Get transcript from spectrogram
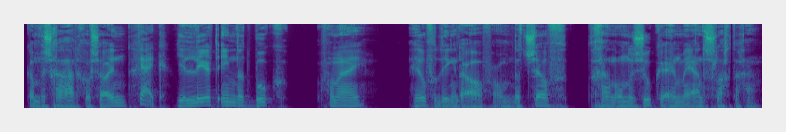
kan beschadigen of zo. En Kijk, je leert in dat boek van mij heel veel dingen daarover. Om dat zelf te gaan onderzoeken en mee aan de slag te gaan.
